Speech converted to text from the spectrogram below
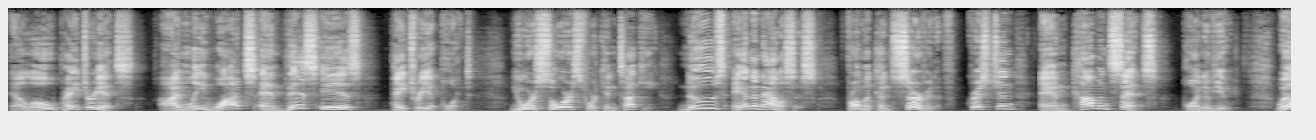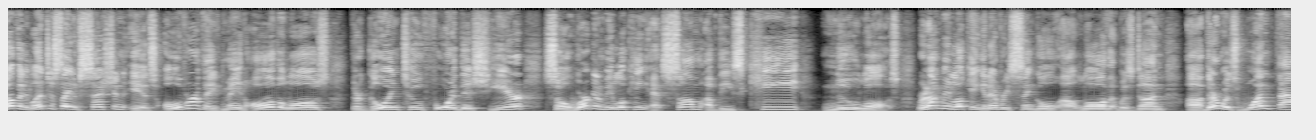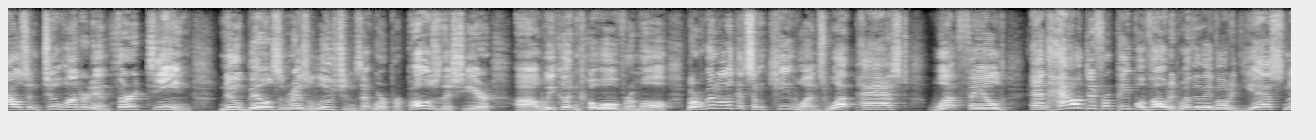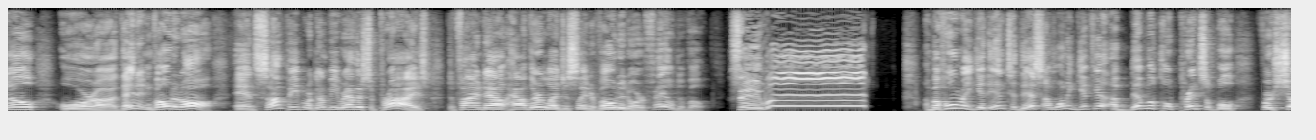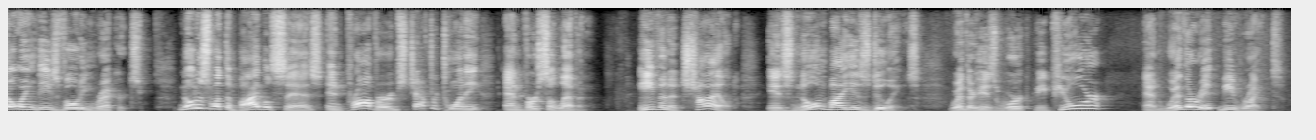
Hello, Patriots. I'm Lee Watts, and this is Patriot Point, your source for Kentucky news and analysis from a conservative, Christian, and common sense point of view. Well, the legislative session is over. They've made all the laws they're going to for this year. So we're going to be looking at some of these key new laws. We're not going to be looking at every single uh, law that was done. Uh, there was 1,213 new bills and resolutions that were proposed this year. Uh, we couldn't go over them all, but we're going to look at some key ones. What passed, what failed, and how different people voted, whether they voted yes, no, or uh, they didn't vote at all. And some people are going to be rather surprised to find out how their legislator voted or failed to vote. Say what? Before we get into this, I want to give you a biblical principle for showing these voting records. Notice what the Bible says in Proverbs chapter 20 and verse 11. Even a child is known by his doings, whether his work be pure and whether it be right.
